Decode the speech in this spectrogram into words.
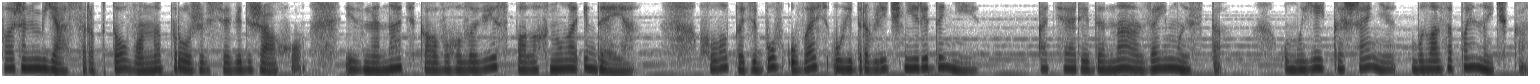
Кожен м'яс раптово напружився від жаху, і зненацька в голові спалахнула ідея. Хлопець був увесь у гідравлічній рідині, а ця рідина займиста. У моїй кишені була запальничка.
